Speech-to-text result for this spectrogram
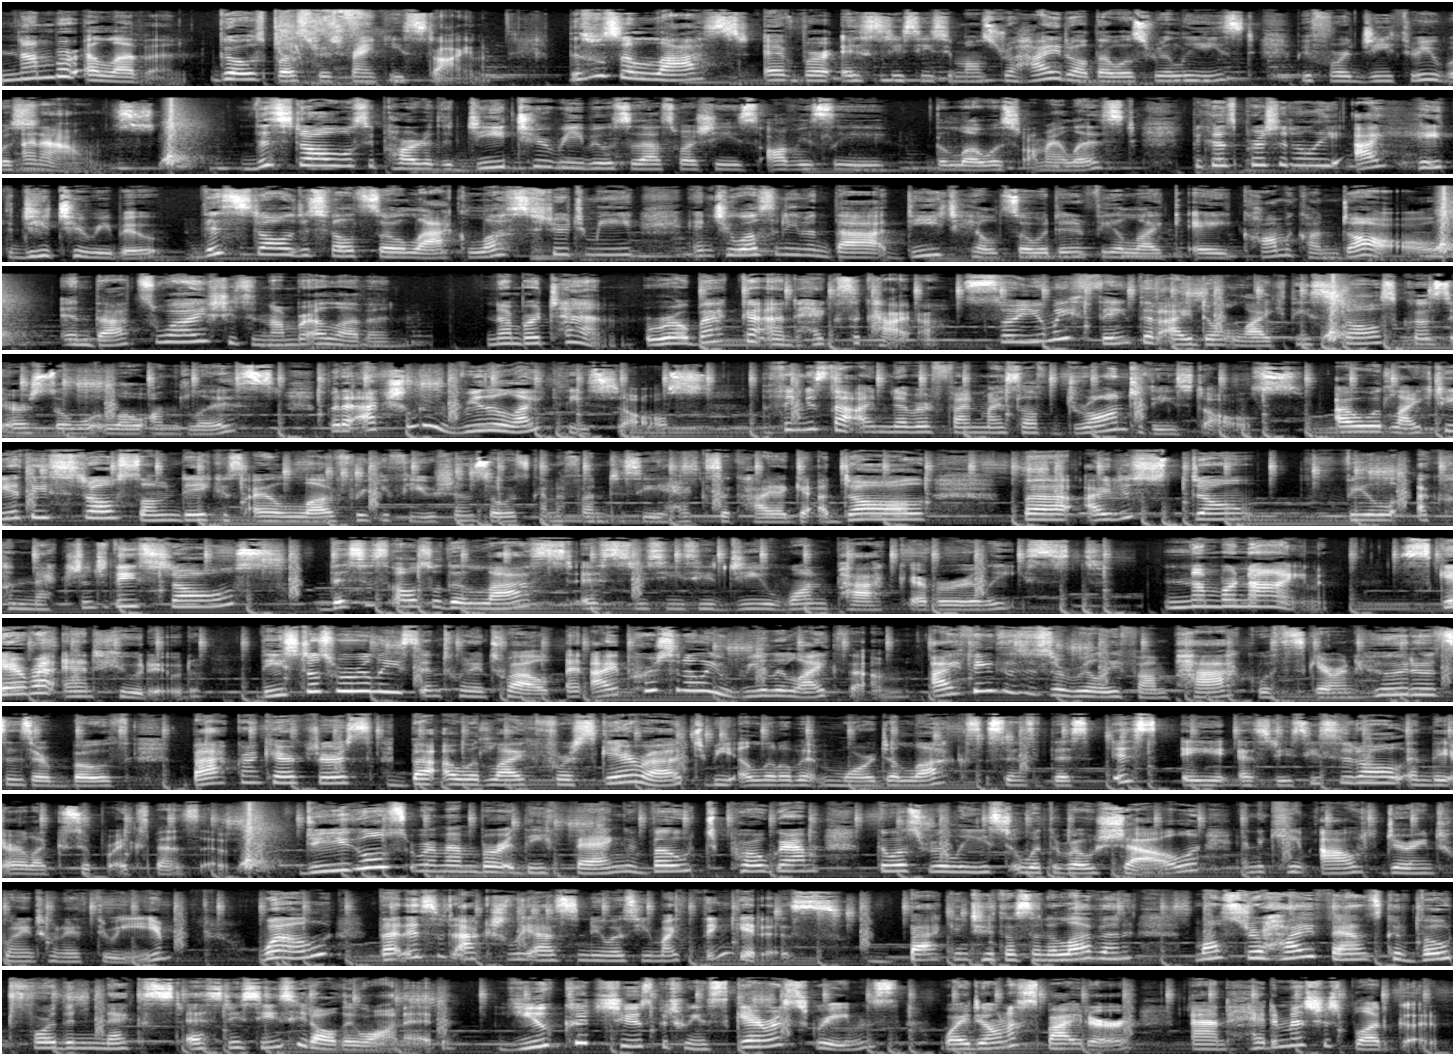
Number 11, Ghostbusters Frankie Stein. This was the last ever SDCC Monster High doll that was released before G3 was announced. This doll was a part of the G2 reboot, so that's why she's obviously the lowest on my list, because personally, I hate the G2 reboot. This doll just felt so lackluster to me, and she wasn't even that detailed, so it didn't feel like a Comic Con doll. And that's why she's a number 11. Number 10, Robecca and Hexiciah. So you may think that I don't like these dolls because they are so low on the list, but I actually really like these dolls. The thing is that I never find myself drawn to these dolls. I would like to get these dolls someday because I love Freaky Fusion, so it's kind of fun to see Hexiciah get a doll, but I just don't feel a connection to these dolls. This is also the last SDCC G1 pack ever released. Number 9, Scarah and Hoodoo. These dolls were released in 2012, and I personally really like them. I think this is a really fun pack with Scarah and Hoodoo since they're both background characters, but I would like for Scarah to be a little bit more deluxe since this is a SDCC doll and they are like super expensive. Do you guys remember the Fang Vote program that was released with Rochelle and it came out during 2023? Well, that isn't actually as new as you might think it is. Back in 2011, Monster High fans could vote for the next SDCC doll they wanted. You could choose between Scarah Screams, Wydowna Spider, and Headmistress Bloodgood.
